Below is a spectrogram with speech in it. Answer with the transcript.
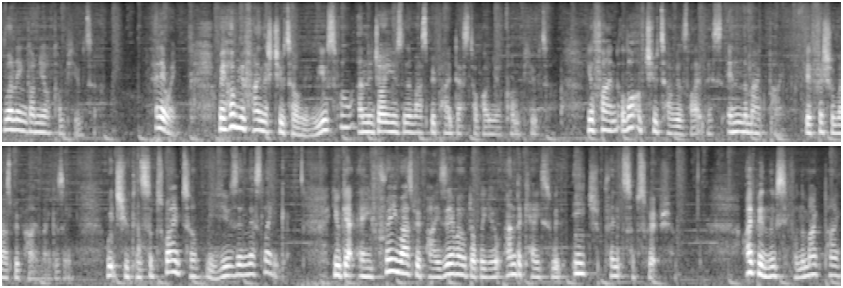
running on your computer. Anyway, we hope you find this tutorial useful and enjoy using the Raspberry Pi desktop on your computer. You'll find a lot of tutorials like this in the MagPi, the official Raspberry Pi magazine, which you can subscribe to using this link. You get a free Raspberry Pi Zero W and a case with each print subscription. I've been Lucy from the MagPi.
